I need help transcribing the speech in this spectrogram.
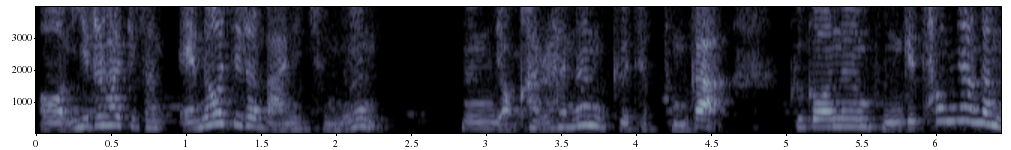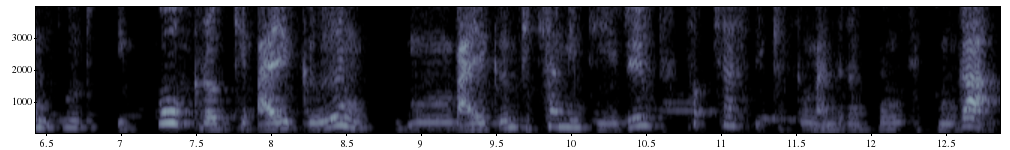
어, 일을 하기 전 에너지를 많이 주는 역할을 하는 그 제품과 그거는 본게 청량감도 있고 그렇게 맑은 음, 맑은 비타민 D를 섭취할 수 있게끔 만들어준 제품과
